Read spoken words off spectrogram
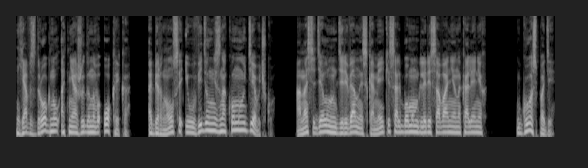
Я вздрогнул от неожиданного окрика, обернулся и увидел незнакомую девочку. Она сидела на деревянной скамейке с альбомом для рисования на коленях Господи!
